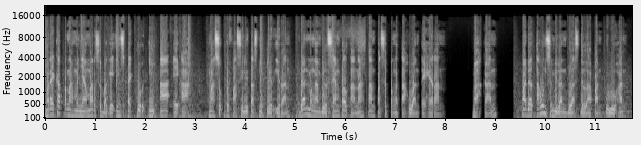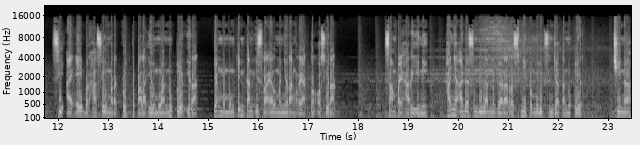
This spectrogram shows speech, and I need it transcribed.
Mereka pernah menyamar sebagai inspektur IAEA, e masuk ke fasilitas nuklir Iran dan mengambil sampel tanah tanpa sepengetahuan Teheran. Bahkan, pada tahun 1980-an, CIA berhasil merekrut kepala ilmuwan nuklir Irak yang memungkinkan Israel menyerang reaktor Osirak Sampai hari ini, hanya ada sembilan negara resmi pemilik senjata nuklir. China,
